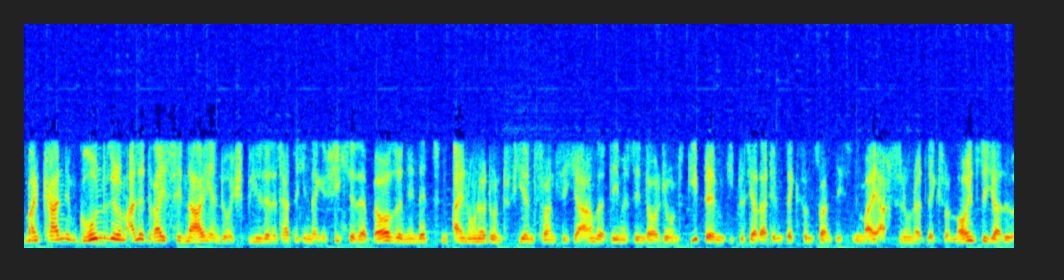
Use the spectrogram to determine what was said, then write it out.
Man kann im Grunde genommen alle drei Szenarien durchspielen, denn es hat sich in der Geschichte der Börse in den letzten 124 Jahren, seitdem es den Dow Jones gibt, gibt es ja seit dem 26. Mai 1896, also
